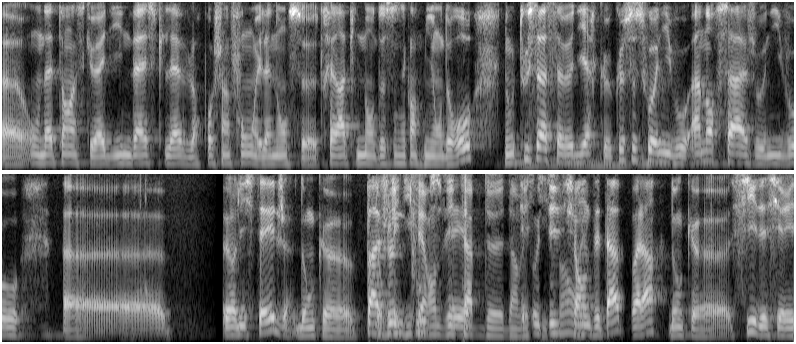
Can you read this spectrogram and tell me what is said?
On attend à ce que ID Invest lève leur prochain fonds et l'annonce très rapidement 250 millions d'euros. Donc tout ça, ça veut dire que que ce soit au niveau amorçage, au niveau early stage, donc euh, pas donc les différentes étapes d'investissement. Différentes étapes, voilà. Donc euh, si des séries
